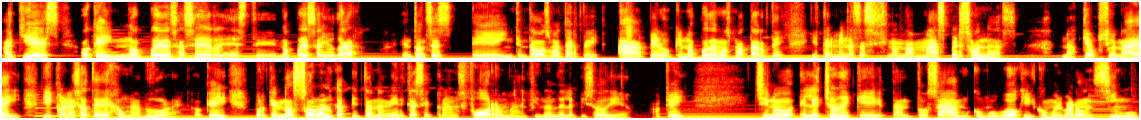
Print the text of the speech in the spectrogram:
Aquí es, ok, no puedes hacer, este, no puedes ayudar, entonces eh, intentamos matarte. Ah, pero que no podemos matarte y terminas asesinando a más personas. No, ¿qué opción hay? Y con eso te deja una duda, ¿ok? Porque no solo el Capitán América se transforma al final del episodio, ¿ok? Sino el hecho de que tanto Sam como Bucky como el Barón Simo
